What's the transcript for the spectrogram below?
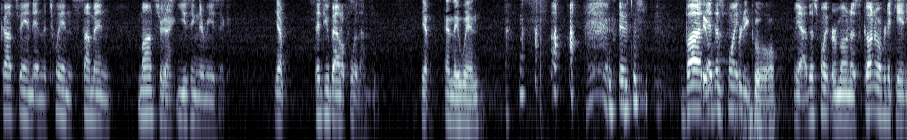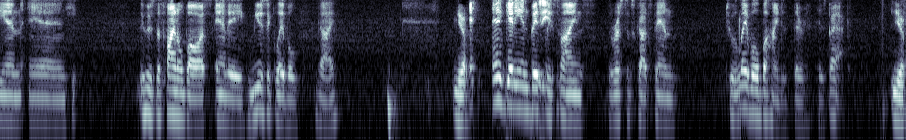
Scott's band and the Twins, summon monsters using their music Yep. that do battle for them. Yep. And they win. But It at this point, pretty cool. yeah, at this point, Ramona's gone over to Gideon, and he, who's the final boss, and a music label guy. Yep. A- And Gideon basically signs the rest of Scott's band to a label behind it, their his back. Yep.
